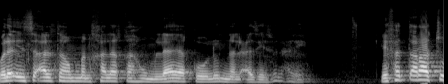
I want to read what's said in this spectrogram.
ولئن سألتهم من خلقهم لا يقولن العزيز العليم የፈጠራችሁ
